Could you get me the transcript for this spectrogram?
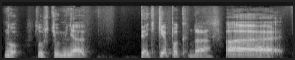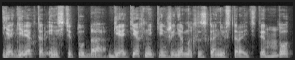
ну, слушайте, у меня пять кепок, Да. А, Я директор института Да. геотехники, инженерных изысканий в строительстве. Это то,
